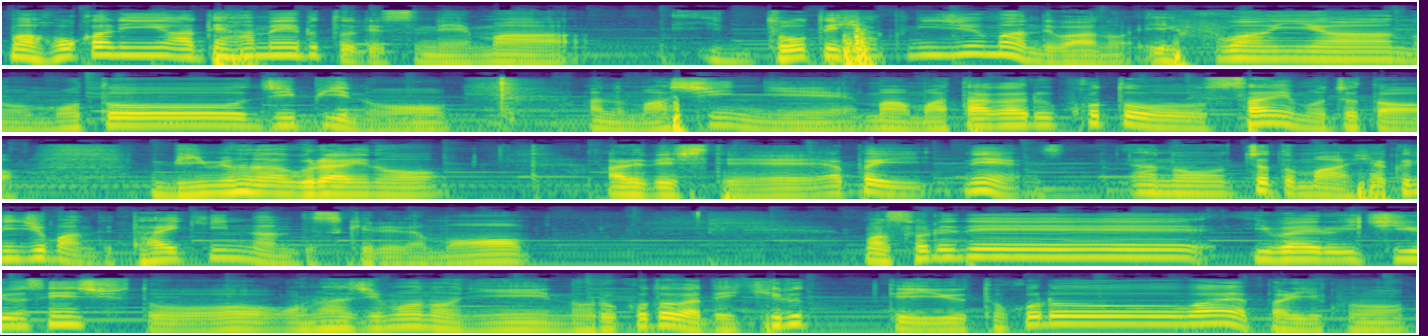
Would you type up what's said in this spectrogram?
まあ他に当てはめるとですねまあ到底120万ではあの F1 やの元 GP のあのマシンに、まあ、またがることさえもちょっと微妙なぐらいのあれでしてやっぱりねあのちょっとまあ120番って大金なんですけれどもまあ、それでいわゆる一流選手と同じものに乗ることができるっていうところはやっぱりこの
